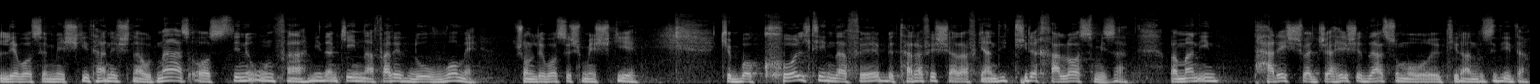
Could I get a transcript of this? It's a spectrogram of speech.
لباس مشکی تنش نبود. من از آستین اون فهمیدم که این نفر دومه چون لباسش مشکیه که با کلت این دفعه به طرف شرفگندی تیر خلاص می‌زد و من این پرش و جهش دست و موقع تیر اندازی دیدم.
